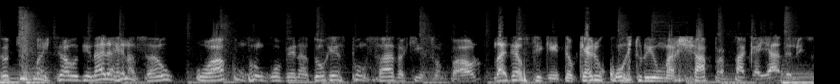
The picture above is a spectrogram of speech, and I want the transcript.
Eu tive uma extraordinária relação. O Alckmin foi um governador responsável aqui em São Paulo. Mas é o seguinte, eu quero construir uma chapa pagaiada nisso.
